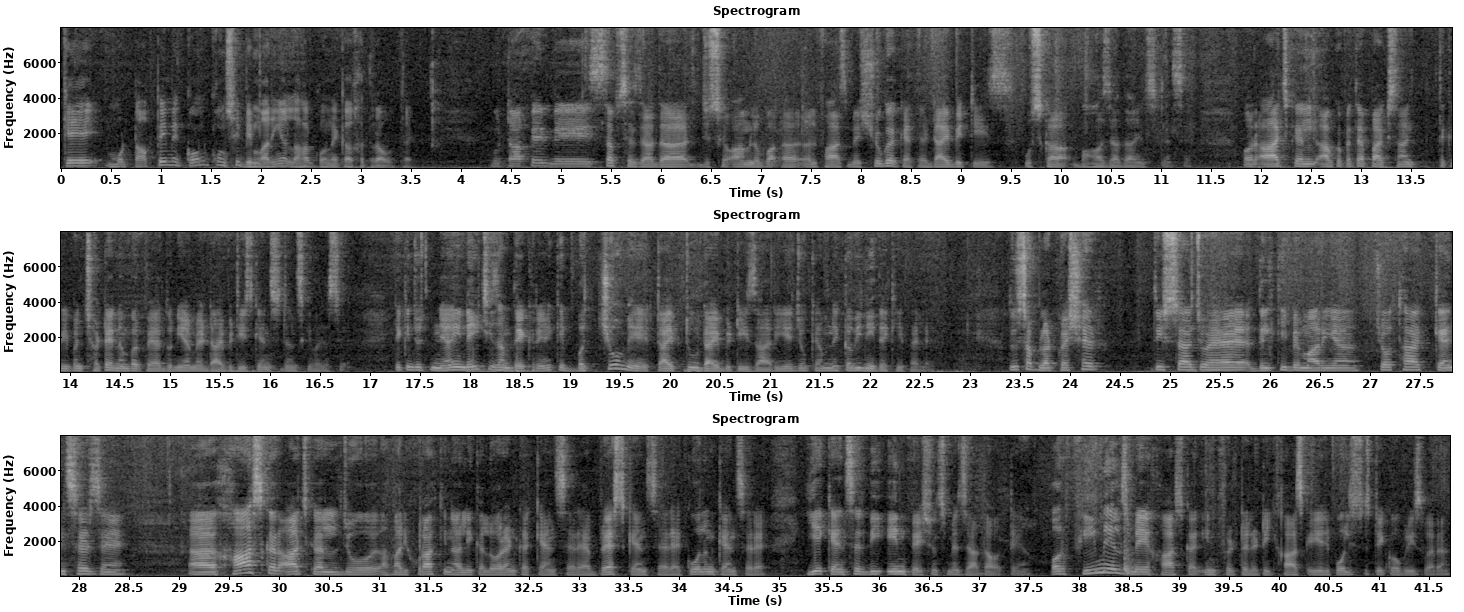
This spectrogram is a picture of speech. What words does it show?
کہ موٹاپے میں کون کون سی بیماریاں لاحق ہونے کا خطرہ ہوتا ہے۔ موٹاپے میں سب سے زیادہ جس کو عام لوگ الفاظ میں شوگر کہتے ہیں، ڈائبٹیز، اس کا بہت زیادہ انسیڈنس ہے۔ اور آج کل آپ کو پتہ ہے، پاکستان تقریباً چھٹے نمبر پہ ہے دنیا میں ڈائبٹیز کے انسیڈنس کی وجہ سے۔ لیکن جو نئی نئی چیز ہم دیکھ رہے ہیں کہ بچوں میں ٹائپ ٹو ڈائبٹیز آ رہی ہے، جو کہ ہم نے کبھی نہیں دیکھی پہلے۔ دوسرا بلڈ پریشر تیسرا جو ہے دل کی بیماریاں، چوتھا کینسرز ہیں۔ خاص کر آج کل جو ہماری خوراک کی نالی کا لوور اینڈ کا کینسر ہے، بریسٹ کینسر ہے، کولن کینسر ہے، یہ کینسر بھی ان پیشنٹس میں زیادہ ہوتے ہیں۔ اور فیمیلز میں خاص کر انفرٹیلیٹی خاص کر یہ پولیسسٹک اووریز وغیرہ،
